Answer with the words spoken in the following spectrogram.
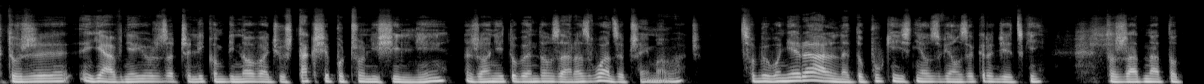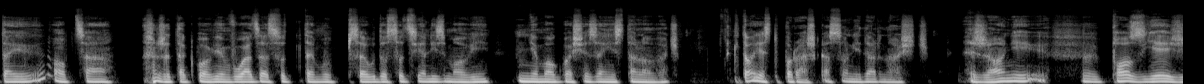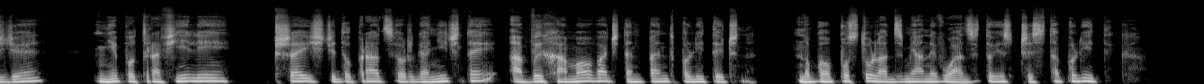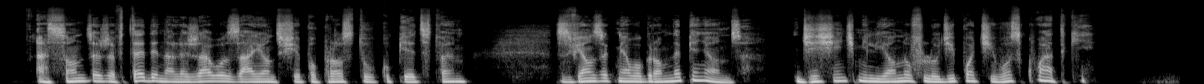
którzy jawnie już zaczęli kombinować, już tak się poczuli silni, że oni tu będą zaraz władzę przejmować. Co było nierealne, dopóki istniał Związek Radziecki, to żadna tutaj obca, że tak powiem, władza temu pseudosocjalizmowi nie mogła się zainstalować. To jest porażka Solidarności że oni po zjeździe nie potrafili przejść do pracy organicznej, a wyhamować ten pęd polityczny. No bo postulat zmiany władzy to jest czysta polityka. A sądzę, że wtedy należało zająć się po prostu kupiectwem. Związek miał ogromne pieniądze. 10 milionów ludzi płaciło składki.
